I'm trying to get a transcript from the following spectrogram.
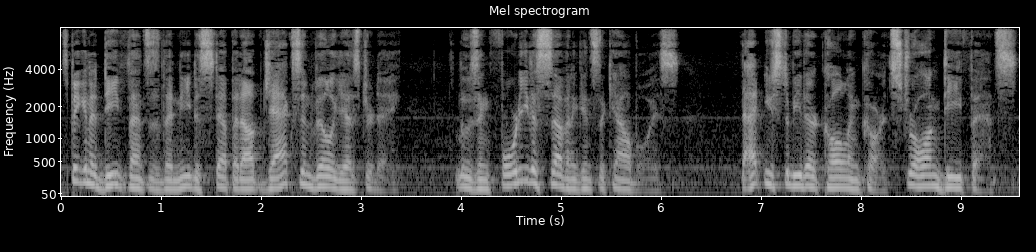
Speaking of defenses that need to step it up, Jacksonville yesterday losing 40 to 7 against the Cowboys. That used to be their calling card. Strong defense.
